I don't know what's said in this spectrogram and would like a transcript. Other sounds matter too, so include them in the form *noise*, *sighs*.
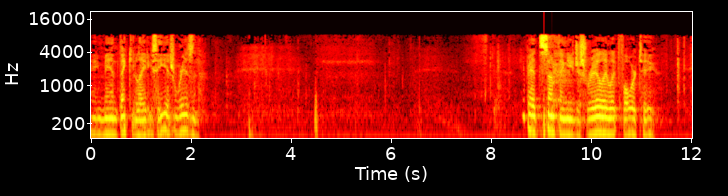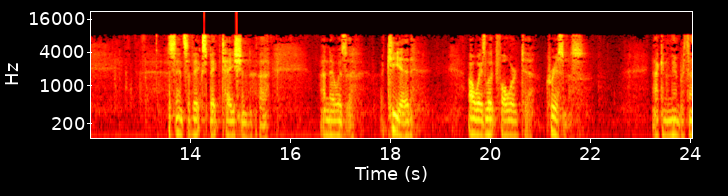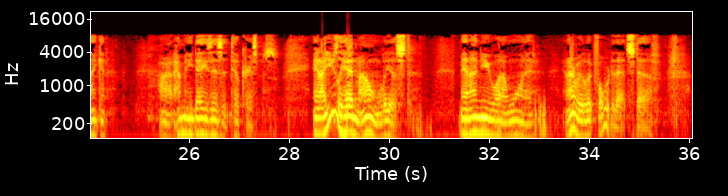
Amen. Thank you, ladies. He is risen. You ever had something you just really look forward to? A sense of expectation. Uh, I know as a, a kid, I always looked forward to Christmas. I can remember thinking, all right, how many days is it till Christmas? And I usually had my own list. Man, I knew what I wanted. And I really looked forward to that stuff.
